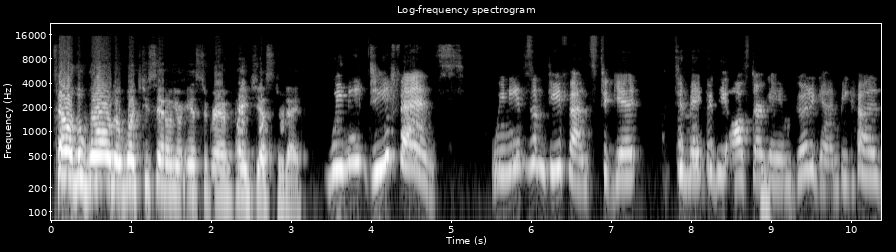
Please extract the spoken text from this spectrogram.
tell the world of what you said on your Instagram page yesterday. We need defense. We need some defense to get to make the All Star game good again because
